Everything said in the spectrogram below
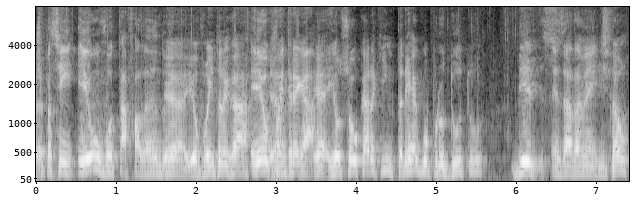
Tipo assim, eu vou estar falando. É, eu vou entregar. Eu que É, vou entregar. É, eu sou o cara que entrega o produto deles. Exatamente. Então,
